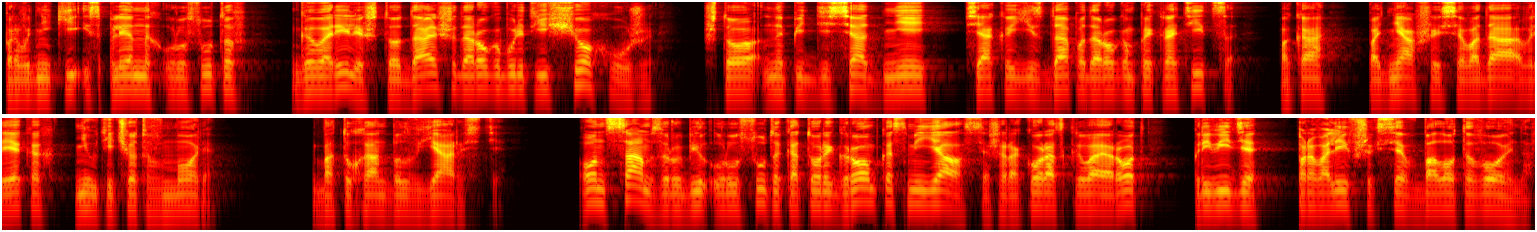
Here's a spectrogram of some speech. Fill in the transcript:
Проводники из пленных урусутов – говорили, что дальше дорога будет еще хуже, что на 50 дней всякая езда по дорогам прекратится, пока поднявшаяся вода в реках не утечет в море. Батухан был в ярости. Он сам зарубил Урусута, который громко смеялся, широко раскрывая рот при виде провалившихся в болото воинов.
